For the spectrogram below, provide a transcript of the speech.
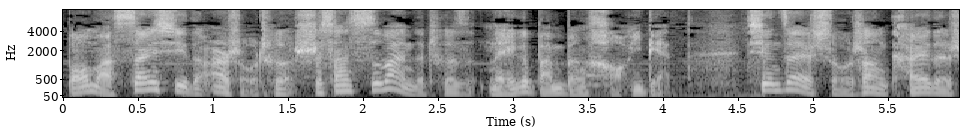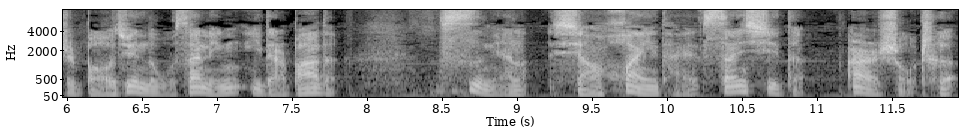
宝马三系的二手车，十三四万的车子哪个版本好一点？现在手上开的是宝骏的五三零一点八的，四年了，想换一台三系的二手车。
